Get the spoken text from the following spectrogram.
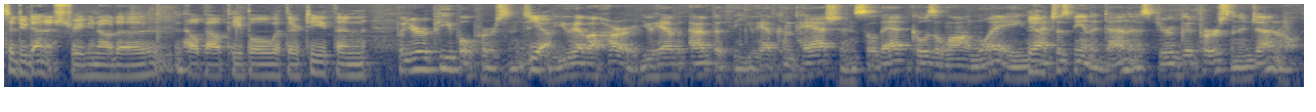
to do dentistry. You know, to help out people with their teeth, and But you're a people person too. Yeah. You have a heart. You have empathy. You have compassion. So that goes a long way. Yeah. Not just being a dentist. You're a good person in general.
